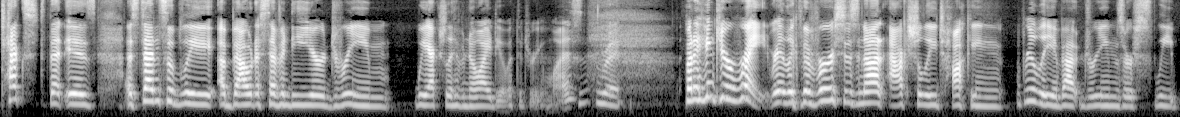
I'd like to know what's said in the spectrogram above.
text that is ostensibly about a 70 year dream, we actually have no idea what the dream was. Right. But I think you're right, right? Like the verse is not actually talking really about dreams or sleep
